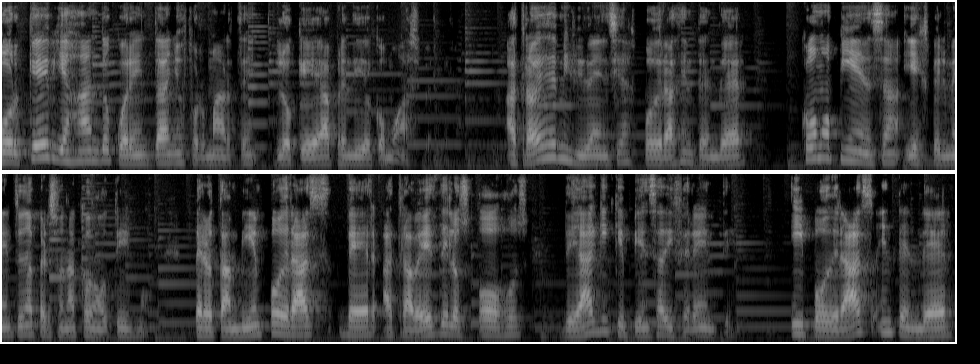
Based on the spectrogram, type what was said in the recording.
¿Por qué viajando 40 años por Marte lo que he aprendido como Asperger? A través de mis vivencias podrás entender cómo piensa y experimenta una persona con autismo, pero también podrás ver a través de los ojos de alguien que piensa diferente y podrás entender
